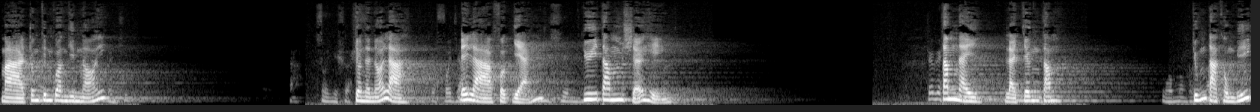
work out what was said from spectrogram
mà trong kinh quan nghiêm nói. Cho nên nói là đây là phật giảng, duy tâm sở hiện. Tâm này là chân tâm. Chúng ta không biết.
